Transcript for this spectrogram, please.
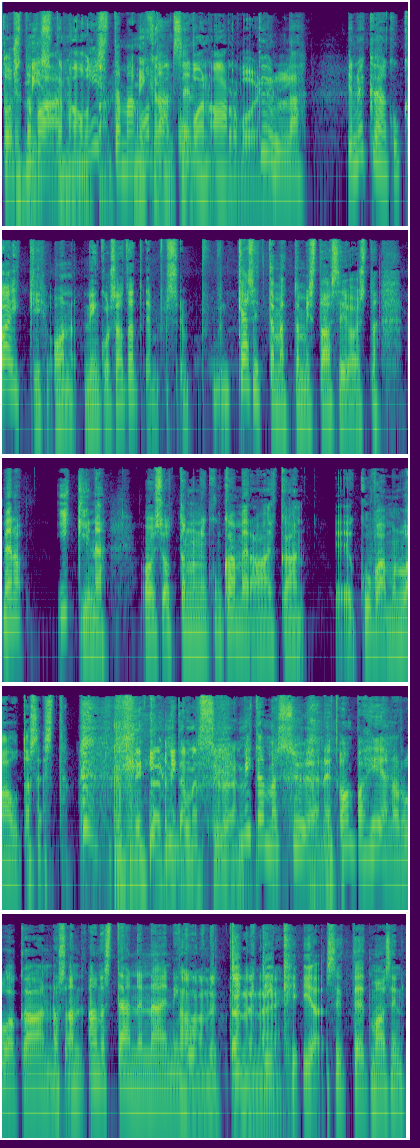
tosta mistä vaan. mä otan? Mistä mä Mikä otan on sen? kuvan arvoinen? Kyllä. Ja nykyään kun kaikki on, niin kuin sä otat käsittämättömistä asioista. Mä en ole ikinä olisi ottanut niin kuin kamera-aikaan eh, kuvaa mun lautasesta. niin, tai mitä mä syön. Mitä mä syön, että onpa hieno ruoka-annos, an, annas tänne näin niin kuin on nyt tänne tik, näin. tik, ja sitten, että mä olisin,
